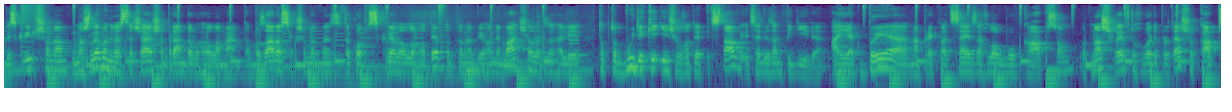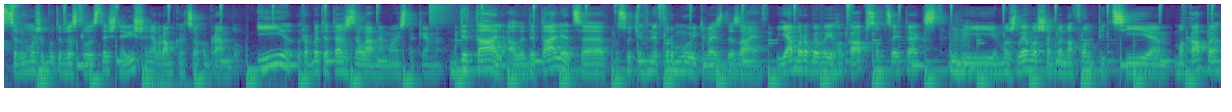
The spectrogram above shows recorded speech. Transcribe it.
дескріпшена. Можливо, не вистачає ще брендового елемента. Бо зараз, якщо ми б такого скрили логотип, тобто ми б його не бачили взагалі. Тобто будь-який інший логотип підстав, і цей дизайн підійде. А якби, наприклад, цей заголовок був капсом, от наш шрифт говорить про те, що капс це може бути вже стилістичне рішення в рамках цього бренду. І робити теж зеленими ось такими. Деталь, але деталі це по суті вони формують весь дизайн. Я би робив його капсом, цей текст, і можливо, ще би на фон під ці макапи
